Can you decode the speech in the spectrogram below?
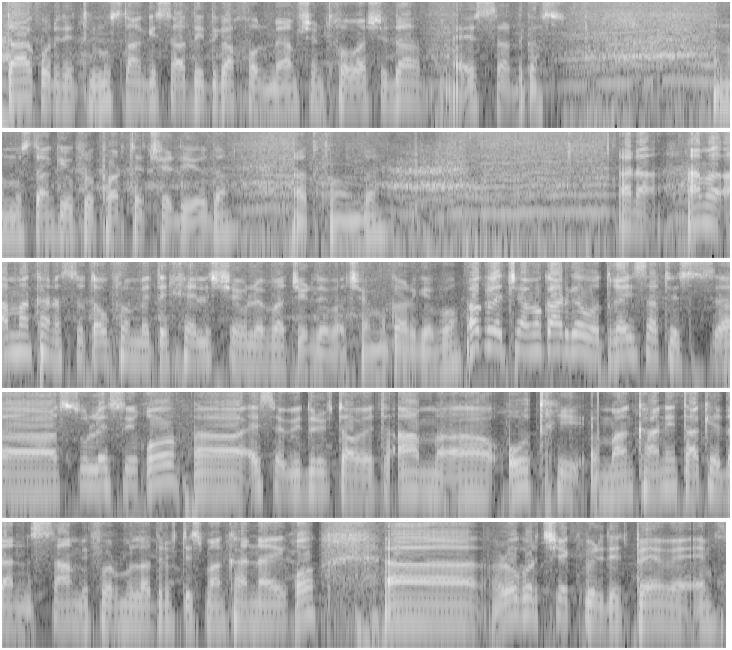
დააკვირდით მუსტანგის ადიდგა ხოლმე ამ შემთხვევაში და ეს სადგას. ანუ მუსტანგი უფრო ფართედ შედიოდა, რა თქმა უნდა. არა ამ ამანქანას ცოტა უფრო მეტი ხელის შევლება ჭირდება ჩემო კარგებო. მოკლედ ჩემო კარგებო დღეისათვის სულ ეს იყო. ესე ვიდრიფტავეთ ამ 4 მანქანით აქედან 3 ფორმულა დრიფტის მანქანა იყო. როგორც შეგვირდით BMW M5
